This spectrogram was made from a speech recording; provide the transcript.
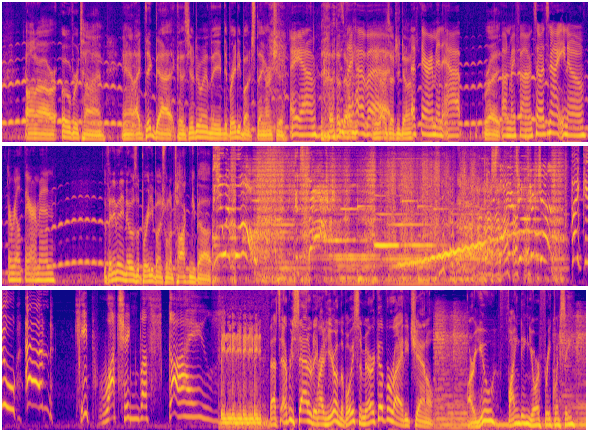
on our overtime. And I dig that because you're doing the, the Brady Bunch thing, aren't you? I am. Because I have a, is that what you're doing? a theremin app right. on my phone. So it's not, you know, a real theremin. If anybody knows the Brady Bunch, what I'm talking about. UFO! It's back! picture! Thank you, and keep watching the skies. That's every Saturday right here on the Voice America Variety Channel. Are you finding your frequency?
